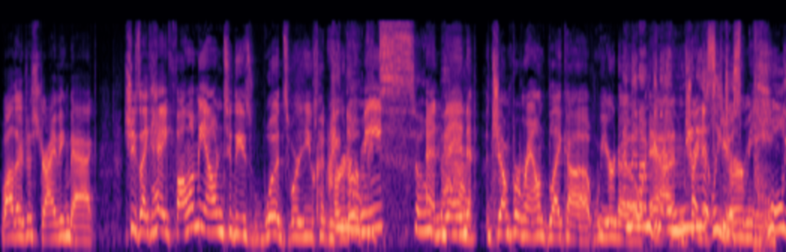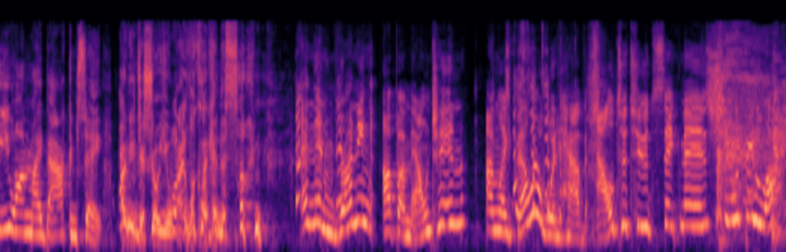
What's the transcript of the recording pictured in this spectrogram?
while they're just driving back, She's like, "Hey, follow me out into these woods where you could murder know, me, so and bad. then jump around like a weirdo and then I'm gonna and try to immediately just me." pull you on my back and say, "I need to show you what I look like in the sun." and then running up a mountain. I'm like, Bella would have altitude sickness. She would be like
